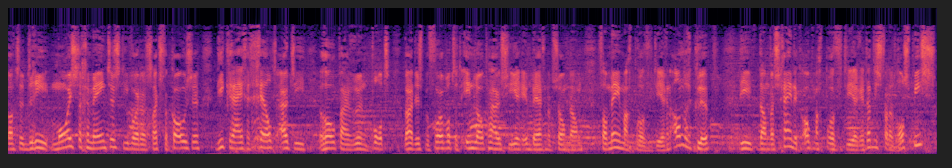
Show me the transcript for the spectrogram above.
Want de drie mooiste gemeentes, die worden straks verkozen, die krijgen geld uit die Europa Run pot. Waar dus bijvoorbeeld het inloophuis hier in Bergen op Zoom dan van mee mag profiteren. Een andere club die dan waarschijnlijk ook mag profiteren, dat is van het hospice.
